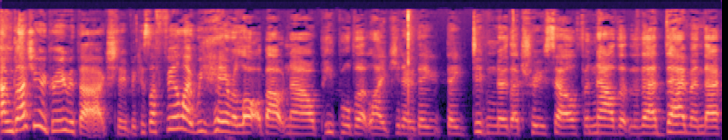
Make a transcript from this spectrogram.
I'm glad you agree with that actually, because I feel like we hear a lot about now people that like, you know, they they didn't know their true self and now that they're them and they're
